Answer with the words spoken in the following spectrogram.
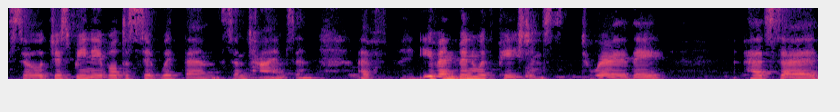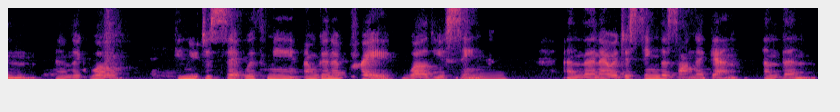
So just being able to sit with them sometimes. And I've even been with patients to where they had said, and I'm like, well, can you just sit with me? I'm going to pray while you sing. Mm. And then I would just sing the song again, and then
